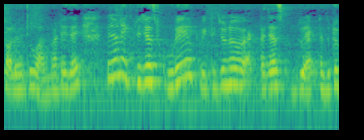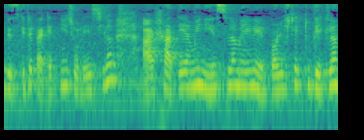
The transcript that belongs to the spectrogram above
চলো একটু ওয়ালমার্টে যাই। সেই জন্য একটু জাস্ট ঘুরে টুইটির জন্য একটা জাস্ট একটা দুটো বিস্কিটের প্যাকেট নিয়ে চলে এসেছিলাম। আর সাথে আমি নিয়ে এসেছিলাম এই নেল পলিশটা একটু দেখলাম।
